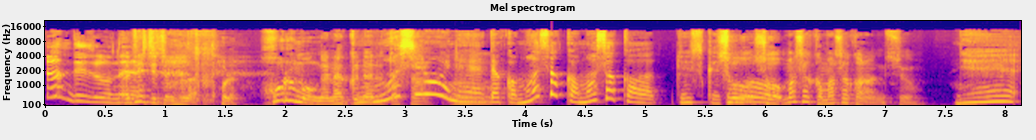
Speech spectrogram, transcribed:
なんでしょうね。私たちもほら、ほら、ホルモンがなくなると面さ。白いね。うんだからまさかまさかですけど。そうそう、まさかまさかなんですよ。ね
